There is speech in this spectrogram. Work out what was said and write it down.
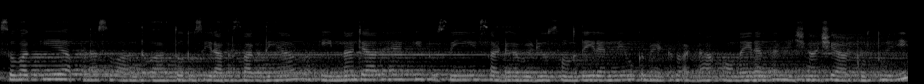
ਸੋ ਬਾਕੀ ਇਹ ਆਪਣਾ ਸਵਾਲ ਦੁਬਾਰ ਤੋਂ ਤੁਸੀਂ ਰੱਖ ਸਕਦੇ ਆ। ਬਾਕੀ ਇੰਨਾ ਯਾਦ ਹੈ ਕਿ ਤੁਸੀਂ ਸਾਡੀਆਂ ਵੀਡੀਓ ਸੁਣਦੇ ਹੀ ਰਹਿੰਦੇ ਹੋ, ਕਮੈਂਟ ਤੁਹਾਡਾ ਆਉਂਦਾ ਹੀ ਰਹਿੰਦਾ ਨਿਸ਼ਾ ਹੁਸ਼ਿਆਰਪੁਰ ਤੋਂ ਜੀ।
